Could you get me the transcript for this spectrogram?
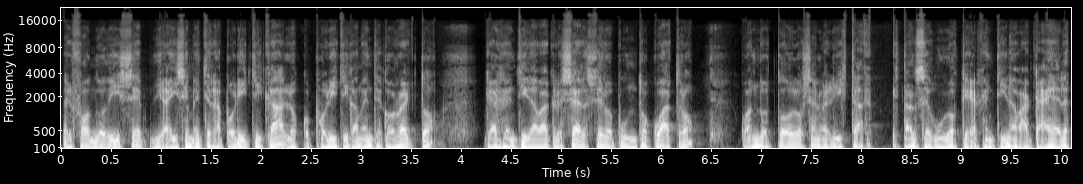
el fondo dice, y ahí se mete la política, lo políticamente correcto, que Argentina va a crecer 0.4, cuando todos los analistas están seguros que Argentina va a caer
